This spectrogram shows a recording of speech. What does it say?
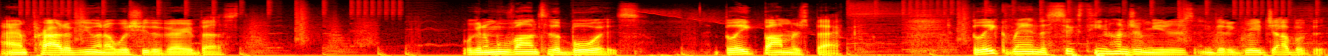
I am proud of you and I wish you the very best. We're going to move on to the boys. Blake Bommersback. Blake ran the 1600 meters and did a great job of it.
